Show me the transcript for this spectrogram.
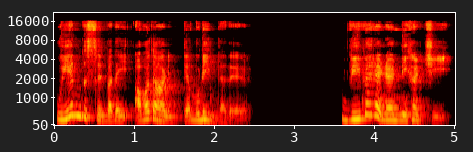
உயர்ந்து செல்வதை அவதானிக்க முடிந்தது. விவரண நிகழ்ச்சி.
